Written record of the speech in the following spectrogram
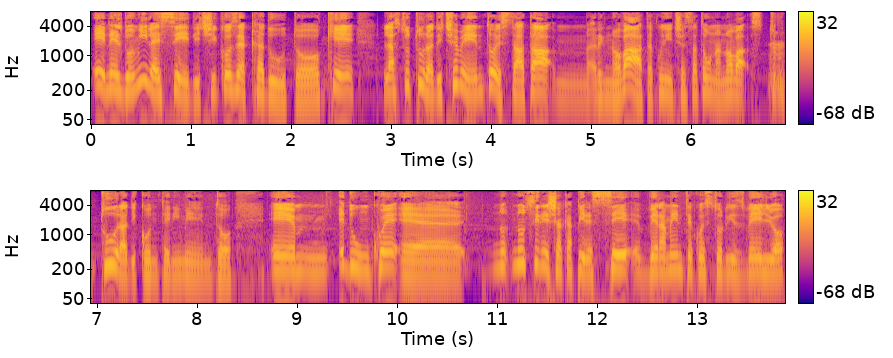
E nel 2016 cos'è accaduto? Che la struttura di cemento è stata mh, rinnovata, quindi c'è stata una nuova struttura di contenimento e, mh, e dunque eh, no, non si riesce a capire se veramente questo risveglio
